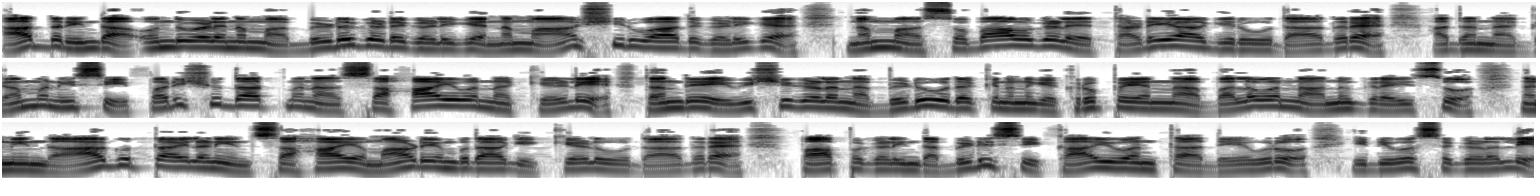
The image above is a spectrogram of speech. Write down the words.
ಆದ್ದರಿಂದ ಒಂದು ವೇಳೆ ನಮ್ಮ ಬಿಡುಗಡೆಗಳಿಗೆ, ನಮ್ಮ ಆಶೀರ್ವಾದಗಳಿಗೆ, ನಮ್ಮ ಸ್ವಭಾವಗಳೇ ತಡೆಯಾಗಿರುವುದಾದರೆ ಅದನ್ನು ಗಮನಿಸಿ ಪರಿಶುದ್ಧಾತ್ಮನ ಸಹಾಯವನ್ನ ಕೇಳಿ, ತಂದೆ ಈ ವಿಷಯಗಳನ್ನು ಬಿಡುವುದಕ್ಕೆ ನನಗೆ ಕೃಪೆಯನ್ನ, ಬಲವನ್ನ ಅನುಗ್ರಹಿಸು, ನನ್ನಿಂದ ಆಗುತ್ತಾ ಇಲ್ಲ, ನೀನು ಸಹಾಯ ಮಾಡು ಎಂಬುದಾಗಿ ಕೇಳುವುದಾದರೆ ಪಾಪಗಳಿಂದ ಬಿಡಿಸಿ ಕಾಯುವಂಥ ದೇವರು ಈ ದಿವಸಗಳಲ್ಲಿ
